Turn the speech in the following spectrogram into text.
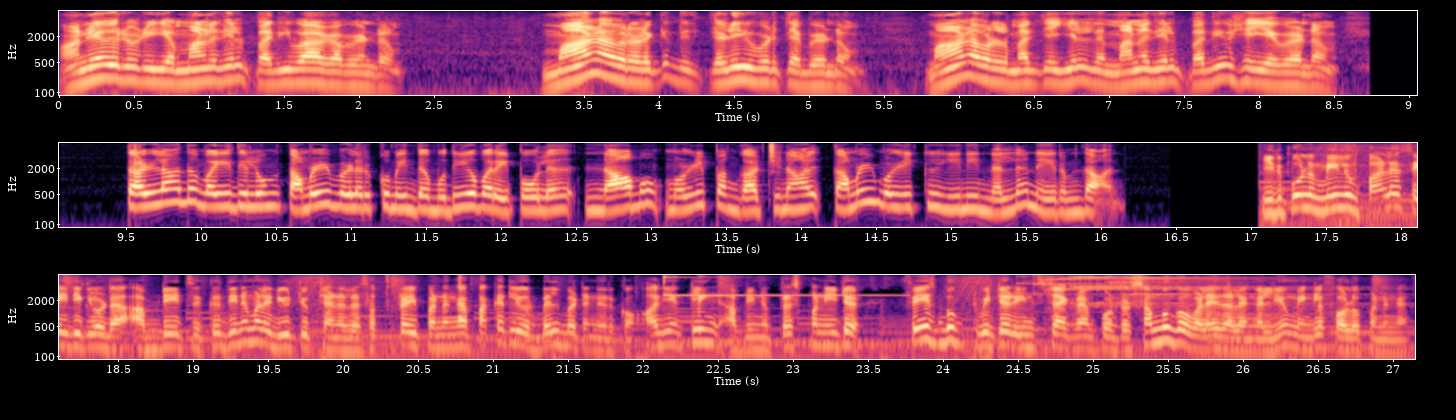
அனைவருடைய மனதில் பதிவாக வேண்டும். மாணவர்களுக்கு இது தெளிவுபடுத்த வேண்டும். மாணவர்கள் மத்தியில் இந்த மனதில் பதிவு செய்ய வேண்டும். தள்ளாத வயதிலும் தமிழ் வளர்க்கும் இந்த முதியவரைப் போல நாமும் மொழி பங்காற்றினால் தமிழ் மொழிக்கு இனி நல்ல நேரம்தான். இது போல மேலும் பல செய்திகளோட அப்டேட்ஸுக்கு தினமலர் யூடியூப் சேனலை சப்ஸ்கிரைப் பண்ணுங்க. பக்கத்துல ஒரு பெல் பட்டன் இருக்கும். அதையும் கிளிங் அப்படின்னு பிரஸ் பண்ணிட்டு ஃபேஸ்புக் ட்விட்டர் இன்ஸ்டாகிராம் போன்ற சமூக வலைதளங்களையும் எங்களை ஃபாலோ பண்ணுங்க.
